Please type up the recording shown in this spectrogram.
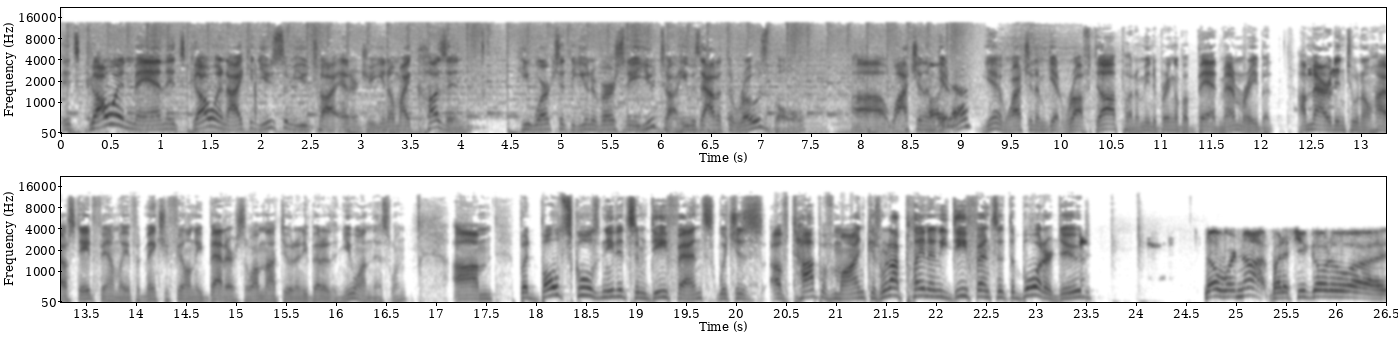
It's going, man. It's going. I could use some Utah energy. You know, my cousin, he works at the University of Utah. He was out at the Rose Bowl uh, watching them Oh, get yeah? yeah, watching them get roughed up. I don't mean to bring up a bad memory, but I'm married into an Ohio State family. If it makes you feel any better, so I'm not doing any better than you on this one. Um, but both schools needed some defense, which is of top of mind because we're not playing any defense at the border, dude. No, we're not. But if you go to uh,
